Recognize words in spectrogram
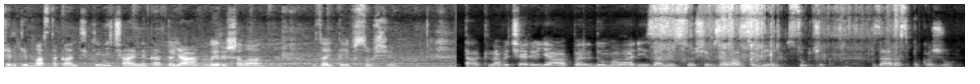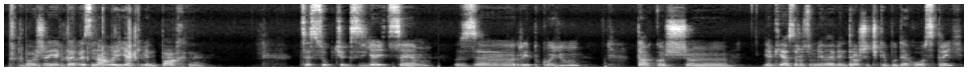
тільки два стаканчики, ні чайника, то я вирішила зайти в суші. Так, на вечерю я передумала і замість суші взяла собі супчик. Зараз покажу. Боже, якби ви знали, як він пахне. Це супчик з яйцем, з рибкою. Також, е, як я зрозуміла, він трошечки буде гострий.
